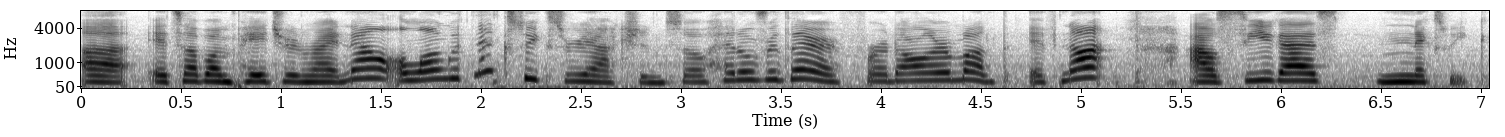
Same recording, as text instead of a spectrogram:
Uh, it's up on Patreon right now, along with next week's reaction. So head over there for a dollar a month. If not, I'll see you guys next week.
